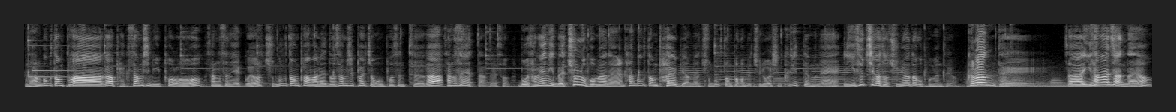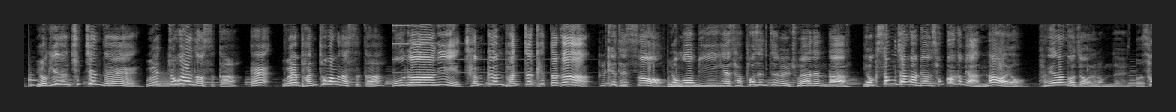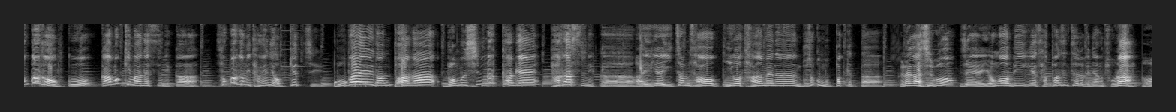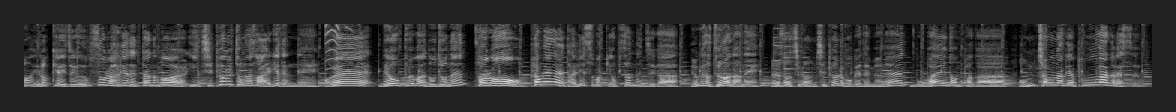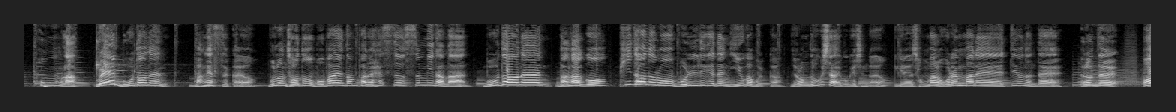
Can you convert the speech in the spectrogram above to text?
그래서 한국 던파가 132% 상승했고요. 중국 던파만 해도 38.5%가 상승했다. 그래서 뭐 당연히 매출로 보면은 한국 던파에 비하면 중국 던파가 매출이 훨씬 크기 때문에 이 수치가 더 중요하다고 보면 돼요. 그런데 자 이상하지 않나요? 여기는 축제인데 왜 쪼그라들었을까? 에? 왜 반토막 났을까? 모던이 잠깐 반짝했다가 그렇게 됐어. 영업이익의 4%를 줘야 된다. 역성장하면 성과금이 안 나와요. 당연한 거죠, 여러분들. 어, 성과가 없고 까먹기만 했으니까 성과금이 당연히 없겠지. 모바일 던파가 너무 심각하게 박았으니까 아 이게 2.4억 이거 다음에는 무조건 못 받겠다. 그래가지고 이제 영업이익의 4%를 그냥 줘라. 어 이렇게 이제 읍소를 하게 됐다는 걸 이 지표를 통해서 알게 됐네. 왜 네오플과 노조는 서로 평행을 달릴 수밖에 없었는지가 여기서 드러나네. 그래서 지금 지표를 보게 되면은 모바일 던파가 엄 청나게 폭락을 했어요. 폭락. 왜 모던은 망했을까요? 물론 저도 모바일 던파를 했었습니다만 모던은 망하고 피던으로 몰리게 된 이유가 뭘까? 여러분들 혹시 알고 계신가요? 이게 정말 오랜만에 띄우는데 여러분들 어?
